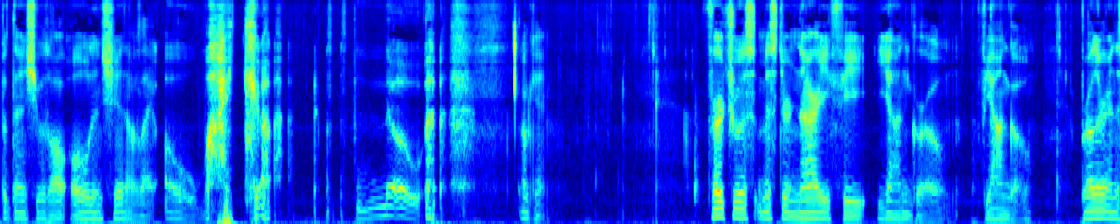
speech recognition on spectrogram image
but then she was all old and shit. I was like, oh my god, no. okay. Virtuous Mr. Nari Fiangro, Fiango, brother and,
